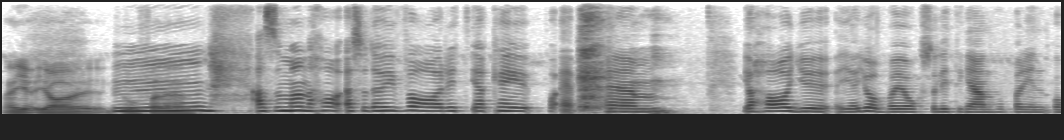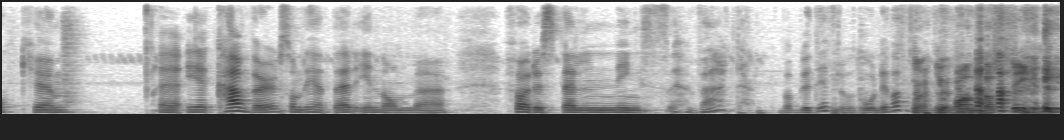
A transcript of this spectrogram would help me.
Jag, jag goofade. Mm, alltså man har, alltså det har ju varit, jag kan ju, på, ehm, jag har ju, jag jobbar ju också lite grann, hoppar in och eh, är cover som det heter inom eh, föreställningsvärlden. Vad blev det för ord? Det var fint. Fantasi.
